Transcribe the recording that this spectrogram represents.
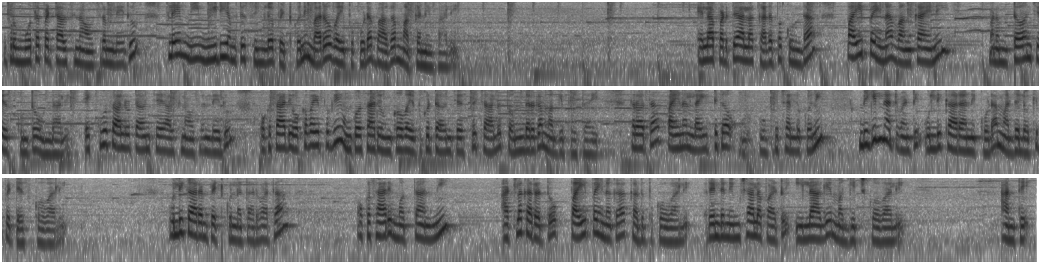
ఇప్పుడు మూత పెట్టాల్సిన అవసరం లేదు. ఫ్లేమ్ని మీడియం టు సిమ్లో పెట్టుకొని మరోవైపు కూడా బాగా మగ్గనివ్వాలి. ఎలా పడితే అలా కదపకుండా పై పైన వంకాయని మనం టర్న్ చేసుకుంటూ ఉండాలి. ఎక్కువసార్లు టర్న్ చేయాల్సిన అవసరం లేదు. ఒకసారి ఒకవైపుకి ఇంకోసారి ఇంకో వైపుకి టర్న్ చేస్తే చాలు తొందరగా మగ్గిపోతాయి. తర్వాత పైన లైట్గా ఉప్పు చల్లుకొని మిగిలినటువంటి ఉల్లికారాన్ని కూడా మధ్యలోకి పెట్టేసుకోవాలి. ఉల్లికారం పెట్టుకున్న తర్వాత ఒకసారి మొత్తాన్ని అట్లకర్రతో పై పైనగా కదుపుకోవాలి. రెండు నిమిషాల పాటు ఇలాగే మగ్గించుకోవాలి. అంతే.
